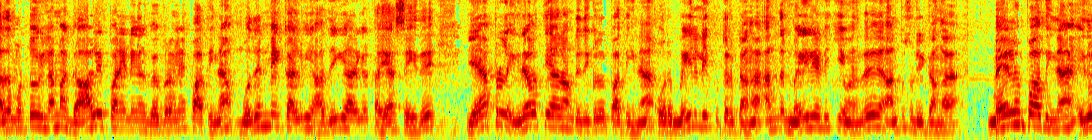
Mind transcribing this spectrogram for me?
அது மட்டும் இல்லாமல் காலி பணியிடங்கள் விவரங்களையும் பார்த்தீங்கன்னா முதன்மை கல்வி அதிகாரிகள் தயார் செய்து ஏப்ரல் இருபத்தி ஆறாம் தேதிக்குள் பார்த்தீங்கன்னா ஒரு மெயில் ஐடி கொடுத்துருக்காங்க. அந்த மெயில் ஐடிக்கு வந்து அனுப்ப சொல்லியிருக்காங்க. மேலும் பார்த்தீங்கன்னா இது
